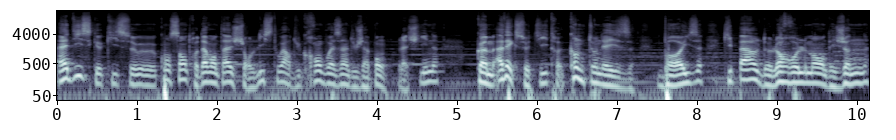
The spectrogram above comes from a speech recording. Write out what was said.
un disque qui se concentre davantage sur l'histoire du grand voisin du Japon, la Chine, comme avec ce titre Cantonese Boys qui parle de l'enrôlement des jeunes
